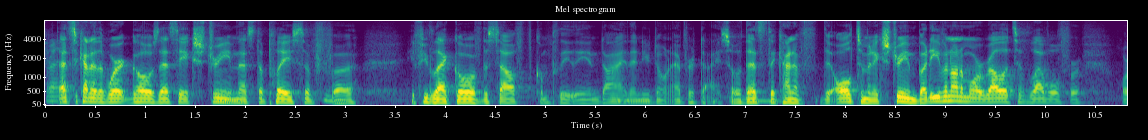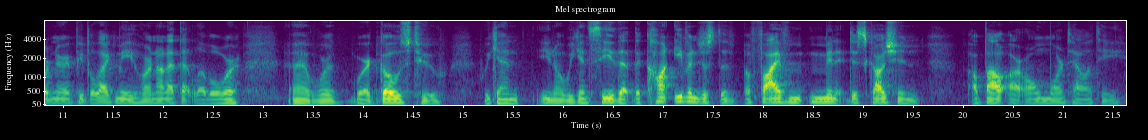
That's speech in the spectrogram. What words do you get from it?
right. that's kind of the where it goes that's the extreme that's the place of mm-hmm. uh, if you let go of the self completely and die then you don't ever die so that's the kind of the ultimate extreme but even on a more relative level for ordinary people like me who are not at that level where uh, where where it goes to we can you know we can see that the con- even just a, a five minute discussion about our own mortality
